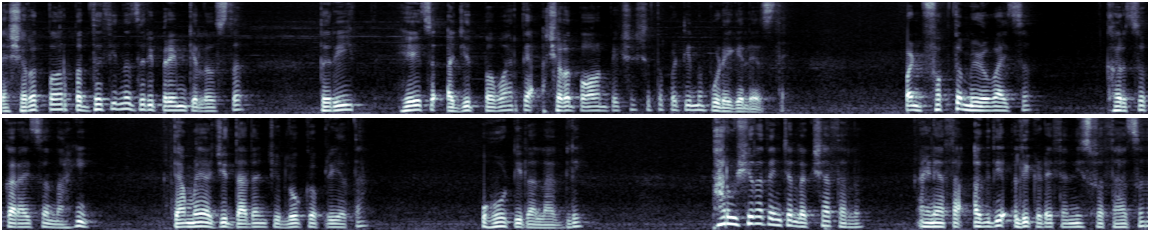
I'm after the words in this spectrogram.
त्या शरद पवार पद्धतीनं जरी प्रेम केलं असतं तरी हेच अजित पवार त्या शरद पवारांपेक्षा शतपटीनं पुढे गेले असते. पण फक्त मिळवायचं खर्च करायचं नाही त्यामुळे अजितदादांची लोकप्रियता ओहोटीला लागली. फार उशिरा त्यांच्या लक्षात आलं आणि आता अगदी अलीकडे त्यांनी स्वतःचं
